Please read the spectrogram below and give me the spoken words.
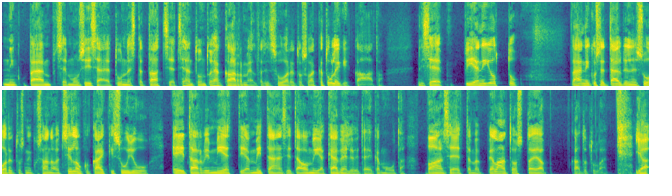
niin kuin pääse mun sisään ja tunne sitä tatsia, että sehän tuntui ihan karmeelta se suoritus, vaikka tulikin kaato. Niin se pieni juttu, vähän niin kuin se täydellinen suoritus, niin kuin sanoit, silloin kun kaikki sujuu, ei tarvi miettiä mitään sitä omia kävelyitä eikä muuta, vaan se, että mä pelaan tosta ja kaato tulee. Ja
